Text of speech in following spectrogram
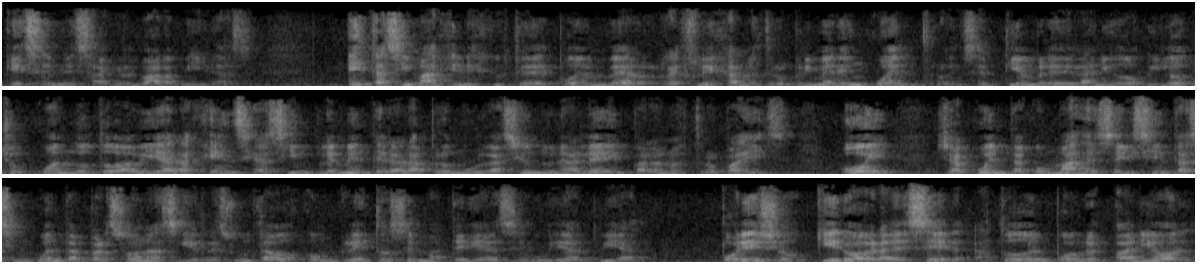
que es el de salvar vidas. Estas imágenes que ustedes pueden ver reflejan nuestro primer encuentro en septiembre del año 2008, cuando todavía la agencia simplemente era la promulgación de una ley para nuestro país. Hoy ya cuenta con más de 650 personas y resultados concretos en materia de seguridad vial. Por ello, quiero agradecer a todo el pueblo español,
